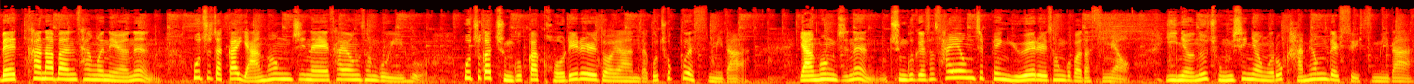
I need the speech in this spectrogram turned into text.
맷 카나반 상원의원은 호주 작가 양헝진의 사형 선고 이후 호주가 중국과 거리를 둬야 한다고 촉구했습니다. 양헝진은 중국에서 사형 집행 유예를 선고받았으며 2년 후 종신형으로 감형될 수 있습니다.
